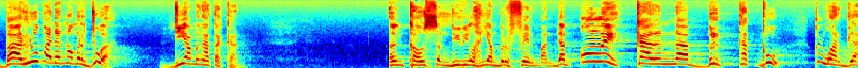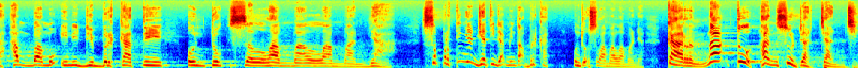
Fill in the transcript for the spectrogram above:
Baru pada nomor dua, dia mengatakan, Engkau sendirilah yang berfirman dan oleh karena berkatmu keluarga hambamu ini diberkati untuk selama-lamanya. Sepertinya dia tidak minta berkat untuk selama-lamanya. Karena Tuhan sudah janji.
